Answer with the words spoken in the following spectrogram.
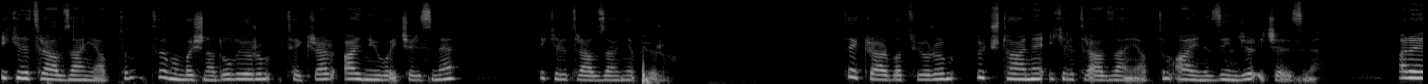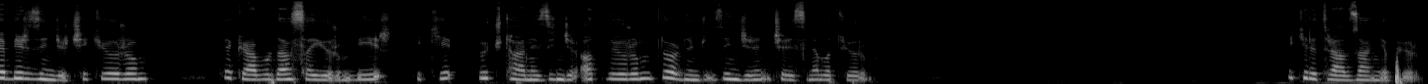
İkili trabzan yaptım. Tığımın başına doluyorum. Tekrar aynı yuva içerisine ikili trabzan yapıyorum. Tekrar batıyorum. 3 tane ikili trabzan yaptım. Aynı zincir içerisine. Araya bir zincir çekiyorum. Tekrar buradan sayıyorum. 1, 2, 3 tane zincir atlıyorum. Dördüncü zincirin içerisine batıyorum. İkili trabzan yapıyorum.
